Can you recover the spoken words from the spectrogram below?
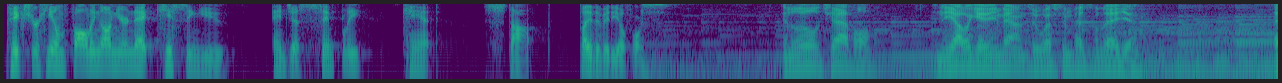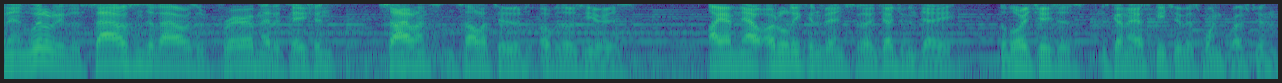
picture Him falling on your neck, kissing you, and just simply can't stop. Play the video for us. In a little chapel in the Allegheny Mountains of western Pennsylvania. And in literally the thousands of hours of prayer, meditation, silence, and solitude over those years, I am now utterly convinced that on Judgment Day, the Lord Jesus is going to ask each of us one question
